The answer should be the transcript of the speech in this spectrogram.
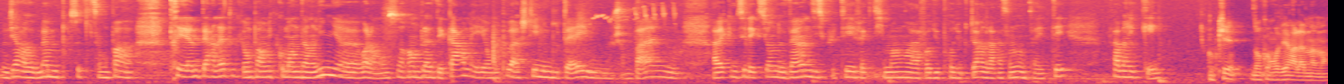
on veut dire, euh, même pour ceux qui ne sont pas très internet ou qui n'ont pas envie de commander en ligne, euh, voilà, on se rend en place des carmes et on peut acheter une bouteille ou champagne avec une sélection de vins, discuter effectivement à la fois du producteur et de la façon dont ça a été fabriqué. Ok, donc on revient à la maman.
